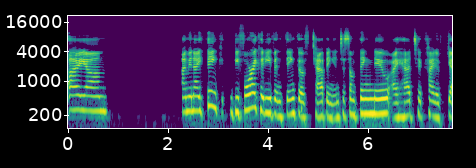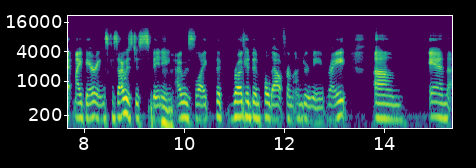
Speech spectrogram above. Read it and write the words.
I um I mean, I think before I could even think of tapping into something new, I had to kind of get my bearings because I was just spinning. I was like the rug had been pulled out from under me, right? Um, and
